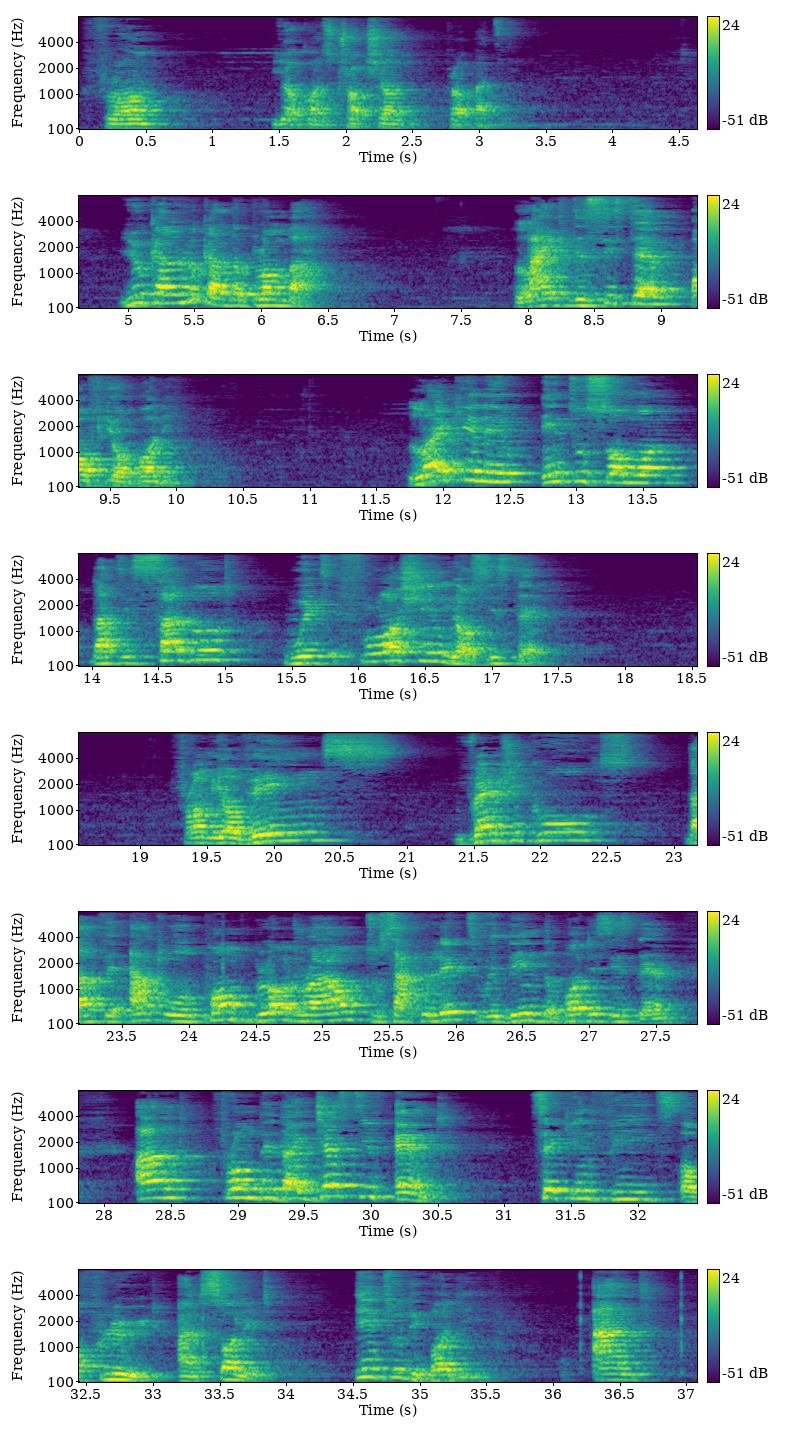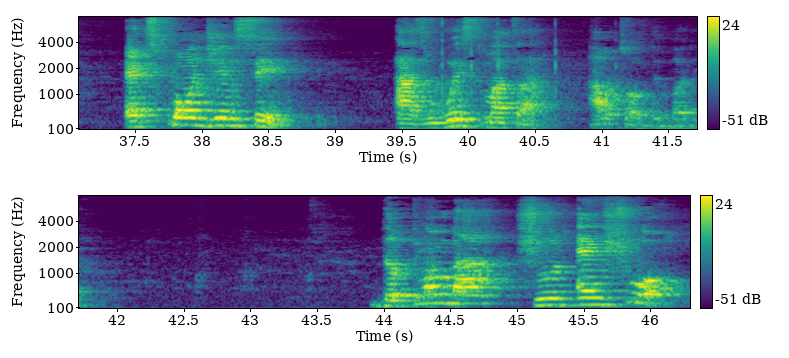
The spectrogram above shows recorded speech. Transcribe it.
from your construction property. You can look at the plumber like the system of your body. Liken him into someone that is saddled with flushing your system from your veins, ventricles, that the heart will pump blood round to circulate within the body system, and from the digestive end, taking feeds of fluid and solid into the body and expunging same as waste matter out of the body. The plumber should ensure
